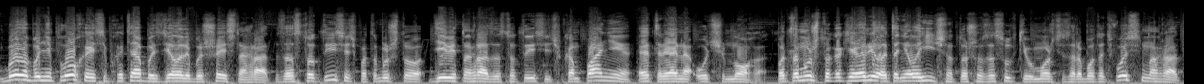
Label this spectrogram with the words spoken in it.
Было бы неплохо, если бы хотя бы сделали бы 6 наград за 100 тысяч, потому что 9 наград за 100 тысяч в компании это реально очень много. Потому что, как я говорил, это нелогично, то, что за сутки вы можете заработать 8 наград,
